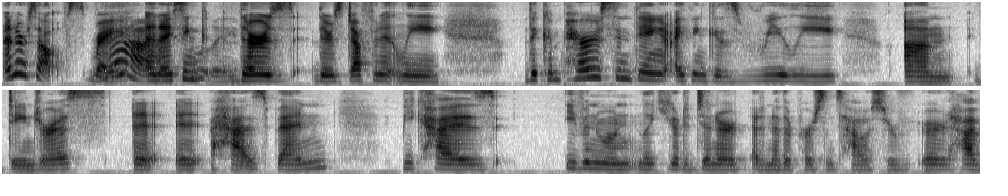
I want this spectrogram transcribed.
and ourselves, right? Yeah, and I think there's there's definitely the comparison thing I think is really um, dangerous and it, and it has been because even when like you go to dinner at another person's house or, or have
